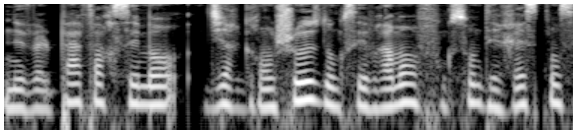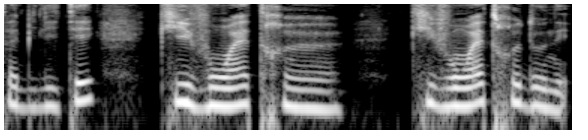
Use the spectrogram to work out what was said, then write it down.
ne veulent pas forcément dire grand-chose, donc c'est vraiment en fonction des responsabilités qui vont être, euh, données.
